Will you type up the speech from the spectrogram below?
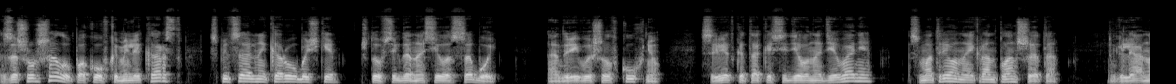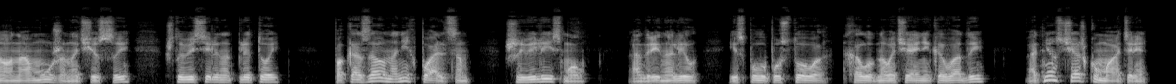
Зашуршала упаковками лекарств в специальной коробочке, что всегда носила с собой. Андрей вышел в кухню. Светка так и сидела на диване, смотрела на экран планшета. Глянула на мужа, на часы, что висели над плитой. Показал на них пальцем. Шевелись, мол. Андрей налил из полупустого холодного чайника воды, отнес чашку матери.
